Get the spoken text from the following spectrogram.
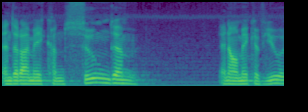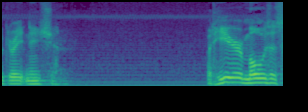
and that I may consume them, and I'll make of you a great nation. But here Moses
